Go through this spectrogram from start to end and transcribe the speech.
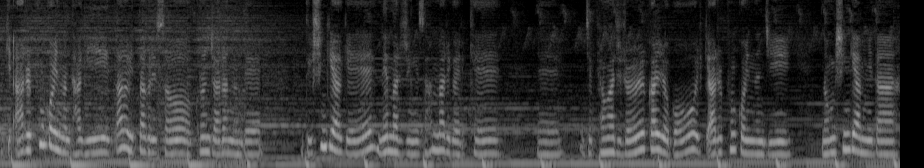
이렇게 알을 품고 있는 닭이 따로 있다 그래서 그런 줄 알았는데 되게 신기하게 4마리 중에서 한 마리가 이렇게 예, 이제 병아리를 깔려고 이렇게 알을 품고 있는지 너무 신기합니다.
